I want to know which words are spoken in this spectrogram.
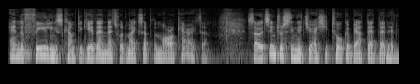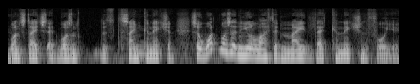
and the feelings come together, and that's what makes up the moral character. So it's interesting that you actually talk about that, that at one stage it wasn't the, the same connection. So, what was it in your life that made that connection for you?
